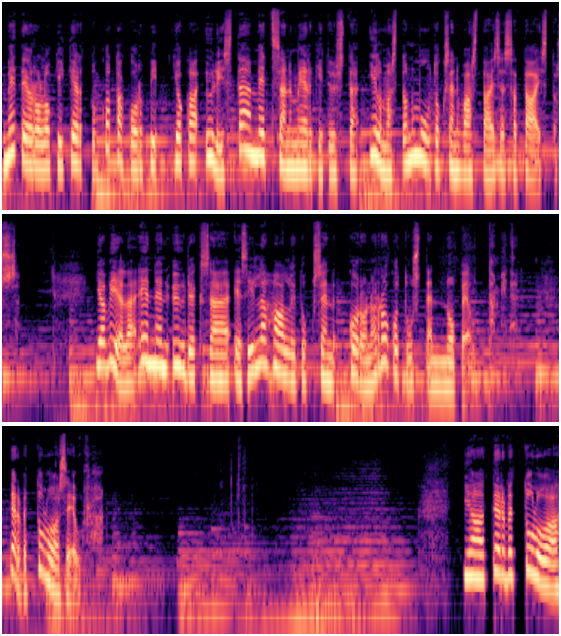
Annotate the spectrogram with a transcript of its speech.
meteorologi Kerttu Kotakorpi, joka ylistää metsän merkitystä ilmastonmuutoksen vastaisessa taistossa. Ja vielä ennen yhdeksää esillä hallituksen koronarokotusten nopeuttaminen. Tervetuloa seuraan. Ja tervetuloa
